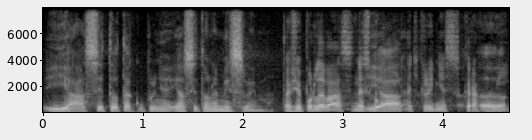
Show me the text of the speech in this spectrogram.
Já si to tak úplně, já si to nemyslím. Takže podle vás neschopný, já, ať klidně zkrachují? Uh,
